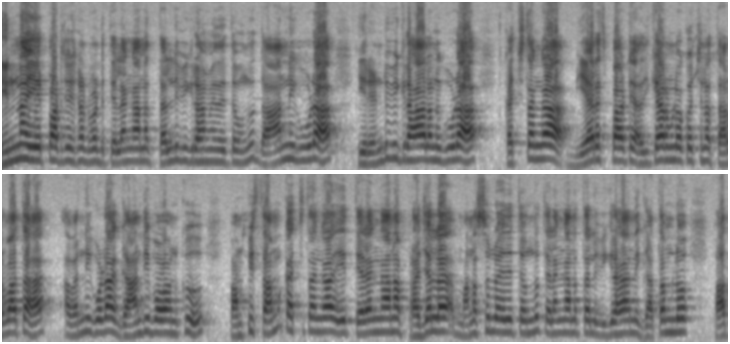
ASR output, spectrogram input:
నిన్న ఏర్పాటు చేసినటువంటి తెలంగాణ తల్లి విగ్రహం ఏదైతే ఉందో దాన్ని కూడా ఈ రెండు విగ్రహాలను కూడా ఖచ్చితంగా బీఆర్ఎస్ పార్టీ అధికారంలోకి వచ్చిన తర్వాత అవన్నీ కూడా గాంధీ భవన్కు పంపిస్తాము. ఖచ్చితంగా ఈ తెలంగాణ ప్రజల మనసులో ఏదైతే ఉందో తెలంగాణ తల్లి విగ్రహాన్ని గతంలో పాత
